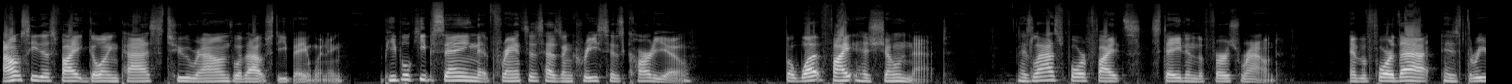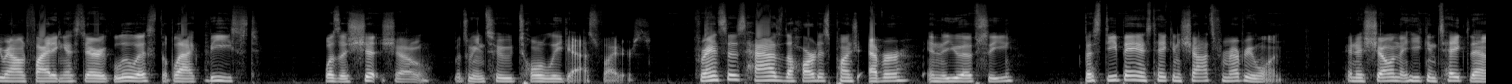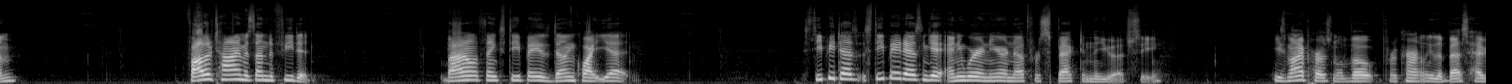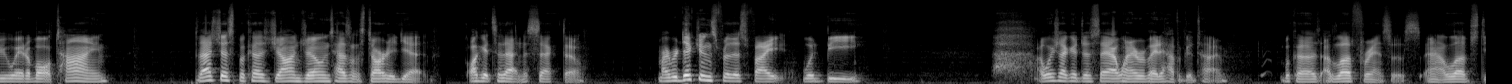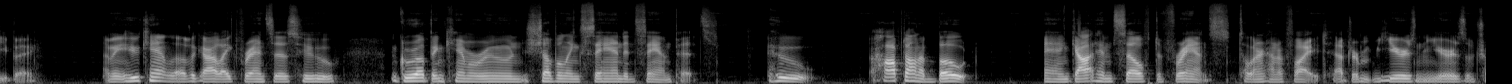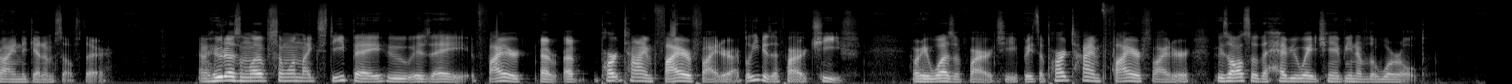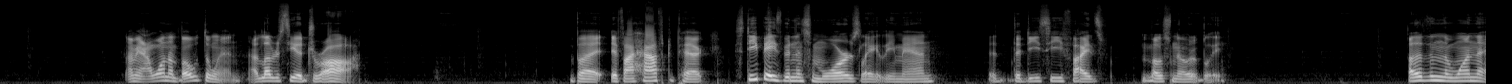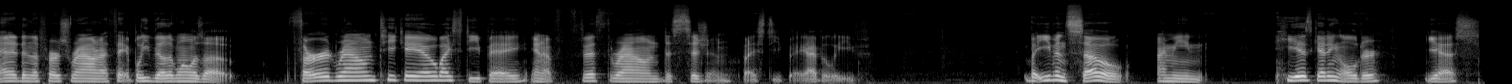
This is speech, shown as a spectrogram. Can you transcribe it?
I don't see this fight going past two rounds without Stipe winning. People keep saying that Francis has increased his cardio, but what fight has shown that? His last four fights stayed in the first round, and before that, his three round fight against Derrick Lewis, the Black Beast, was a shit show between two totally gassed fighters. Francis has the hardest punch ever in the UFC, but Stipe has taken shots from everyone and has shown that he can take them. Father Time is undefeated, but I don't think Stipe is done quite yet. Stipe, does, Stipe doesn't get anywhere near enough respect in the UFC. He's my personal vote for currently the best heavyweight of all time, but that's just because Jon Jones hasn't started yet. I'll get to that in a sec, though. My predictions for this fight would be I wish I could just say I want everybody to have a good time because I love Francis and I love Stipe. I mean, who can't love a guy like Francis who grew up in Cameroon shoveling sand in sand pits, who hopped on a boat and got himself to France to learn how to fight after years and years of trying to get himself there. I mean, who doesn't love someone like Stipe, who is a fire, a, a part-time firefighter? I believe he's a fire chief, or he was a fire chief, but he's a part-time firefighter who's also the heavyweight champion of the world. I mean, I want them both to win. I'd love to see a draw. But if I have to pick, Stipe's been in some wars lately, man. The, the DC fights, most notably. Other than the one that ended in the first round, I think I believe the other one was a third round TKO by Stipe and a fifth round decision by Stipe, I believe. But even so, I mean, he is getting older, yes.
